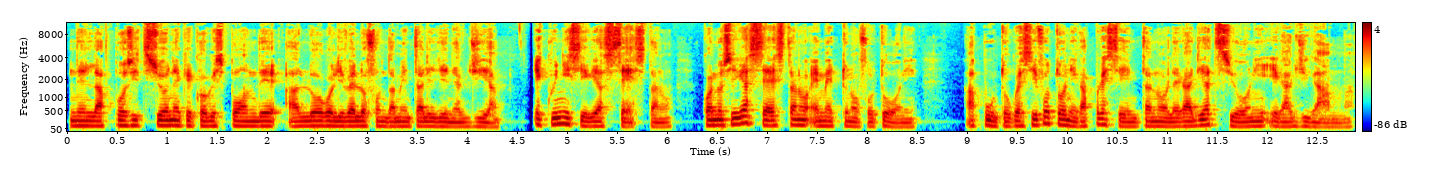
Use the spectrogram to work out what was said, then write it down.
nella posizione che corrisponde al loro livello fondamentale di energia e quindi si riassestano quando si riassestano emettono fotoni. Appunto questi fotoni rappresentano le radiazioni, i raggi gamma.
